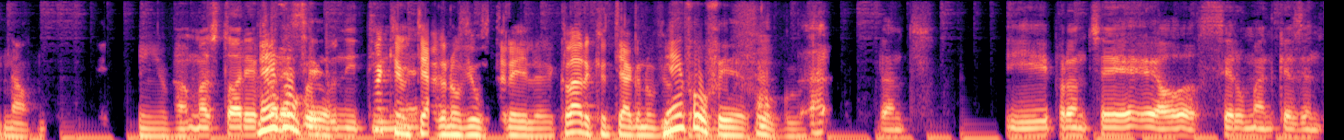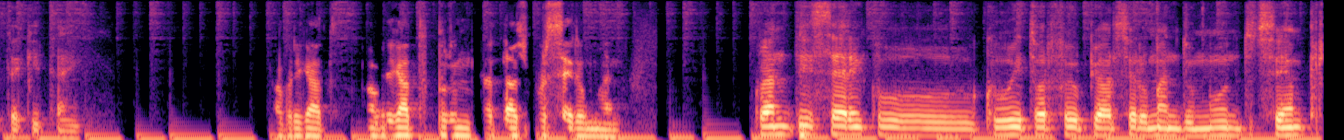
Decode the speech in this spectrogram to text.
Não. Sim, eu vi. É uma história Nem vou parece ver. Como é bonitinha. que o Thiago não viu o trailer? Claro que o Thiago não viu Nem o vou trailer. ver. Fogo. Pronto. E pronto, é, é o ser humano que a gente aqui tem. Obrigado. Obrigado por me tratares por ser humano. Quando disserem que o, que o Heitor foi o pior ser humano do mundo de sempre,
